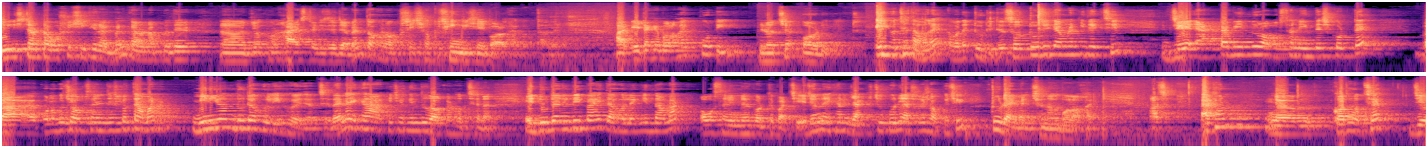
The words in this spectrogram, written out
ইংলিশ টার্মটা অবশ্যই শিখে রাখবেন, কারণ আপনাদের যখন হায়ার স্টাডিজে যাবেন, তখন অবশ্যই সব কিছু ইংলিশেই পড়ালেখা করতে হবে। আর এটাকে বলা হয় কোটি এটা হচ্ছে অর্ডিনেট এই হচ্ছে তাহলে আমাদের টু ডিতে সো টু ডিতে আমরা কি দেখছি? যে একটা বিন্দুর অবস্থান নির্দেশ করতে বা কোনো কিছু অবস্থান নির্দেশ করতে আমার মিনিমাম দুটা হলেই হয়ে যাচ্ছে, তাই না? এখানে আর কিছু কিন্তু দরকার হচ্ছে না। এই দুটা যদি পাই, তাহলে কিন্তু আমার অবস্থান নির্ণয় করতে পারছি। এই জন্য এখানে যা কিছু করি, আসলে সবকিছুই টু ডাইমেনশনাল বলা হয়। আচ্ছা এখন কথা হচ্ছে যে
